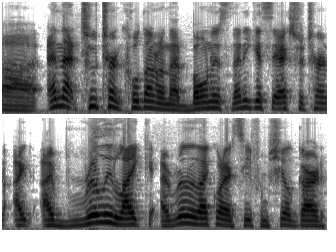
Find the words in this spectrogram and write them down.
uh, and that two turn cooldown on that bonus, then he gets the extra turn. I, I really like I really like what I see from Shield Guard.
